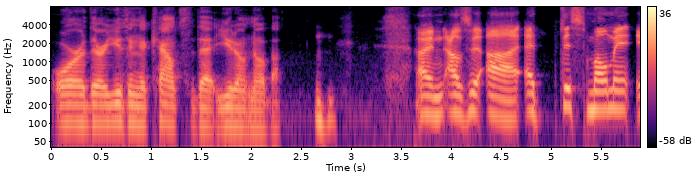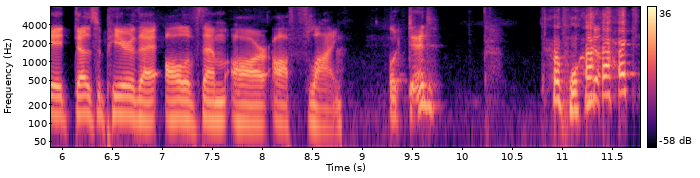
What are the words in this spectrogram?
or they're using accounts that you don't know about. And I was uh, at this moment, it does appear that all of them are offline. Look dead? what?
